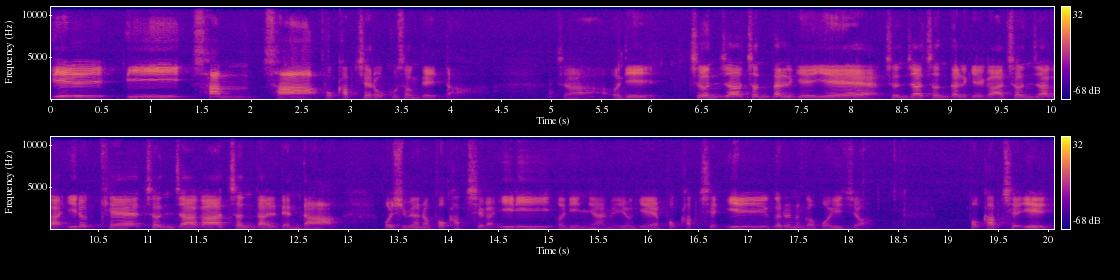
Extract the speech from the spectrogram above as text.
1, 2, 3, 4 복합체로 구성되어 있다. 자, 어디 전자 전달계에 전자 전달계가 전자가 이렇게 전자가 전달된다. 보시면 복합체가 1이 어디 있냐면 여기에 복합체 1 그러는 거 보이죠? 복합체 1,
